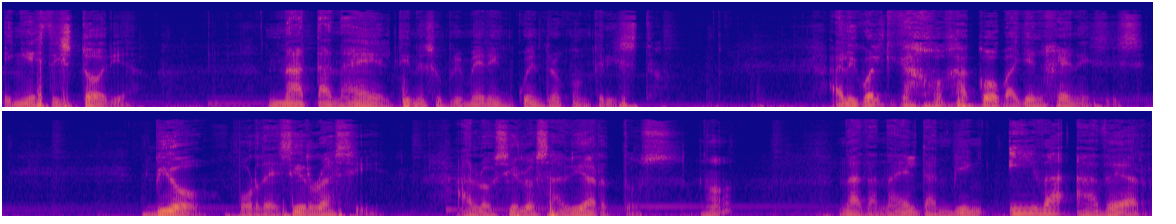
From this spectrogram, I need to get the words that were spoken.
en esta historia, Natanael tiene su primer encuentro con Cristo. Al igual que Jacob allá en Génesis, vio, por decirlo así, a los cielos abiertos, ¿no? Natanael también iba a ver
